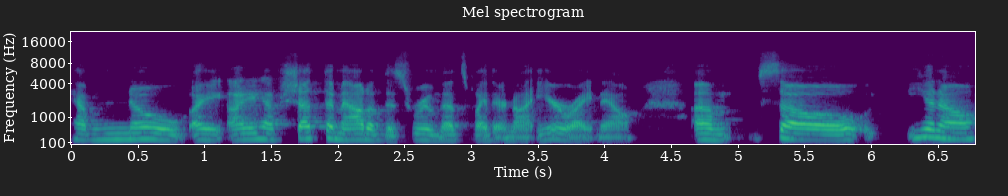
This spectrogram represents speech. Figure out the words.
have no i i have shut them out of this room. That's why they're not here right now. Um, so you know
